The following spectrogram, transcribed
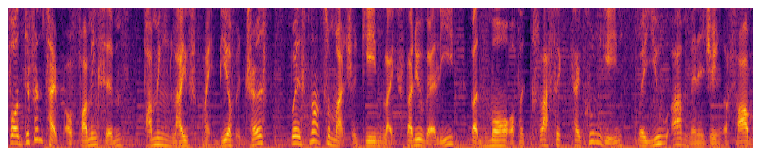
For a different type of farming sim, Farming Life might be of interest, where it's not so much a game like Stardew Valley, but more of a classic tycoon game where you are managing a farm.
